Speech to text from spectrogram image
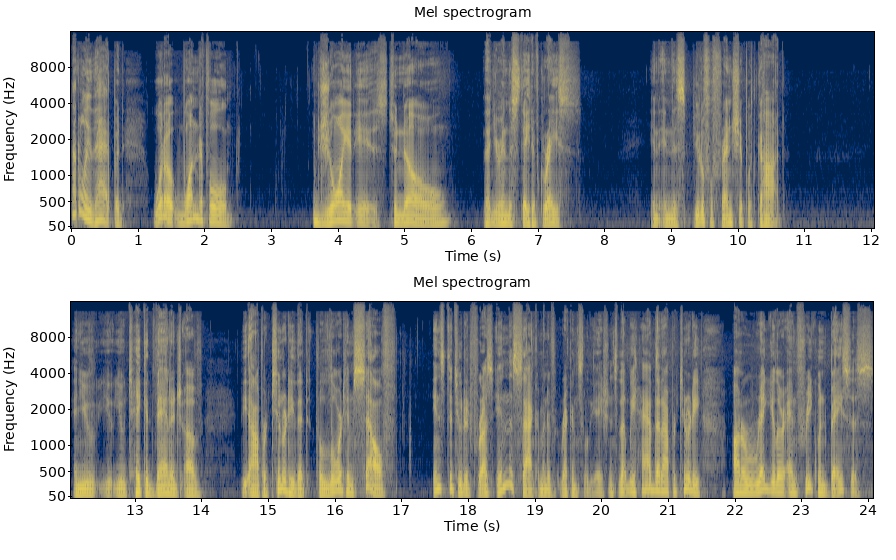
Not only that, but what a wonderful joy it is to know that you're in the state of grace, in, in this beautiful friendship with God. And you, you, you take advantage of the opportunity that the Lord Himself instituted for us in the sacrament of reconciliation so that we have that opportunity on a regular and frequent basis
